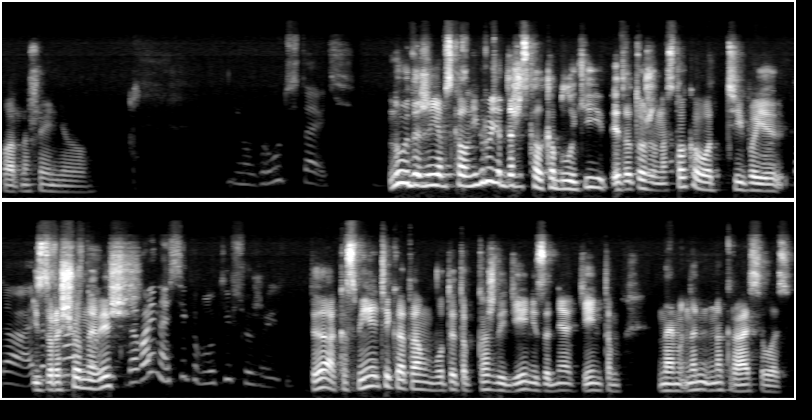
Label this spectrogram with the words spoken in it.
по отношению... Ну, грудь ставить. Ну, даже я бы сказал, не грудь, я бы даже сказал каблуки. Это тоже настолько вот, типа, да, извращенная вещь. Давай носи каблуки всю жизнь. Да, косметика там, вот это каждый день, изо дня в день там на, на, накрасилась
